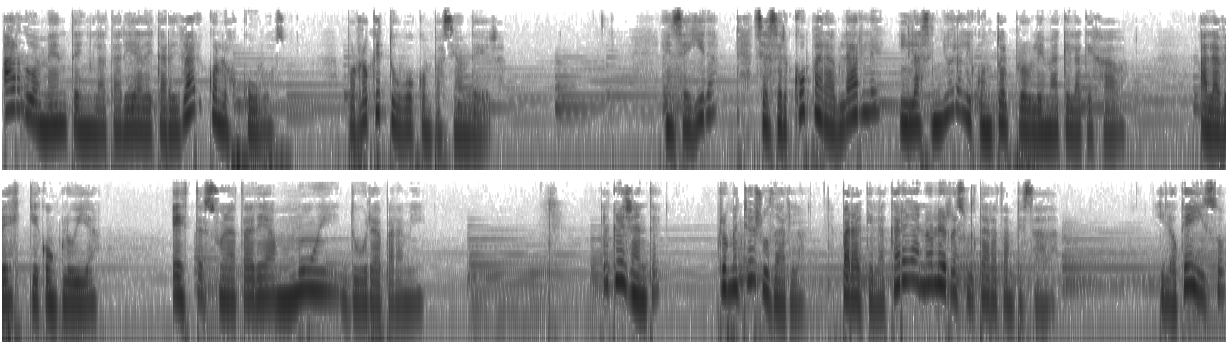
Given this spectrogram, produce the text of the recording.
arduamente en la tarea de cargar con los cubos, por lo que tuvo compasión de ella. Enseguida se acercó para hablarle y la señora le contó el problema que la quejaba, a la vez que concluía, Esta es una tarea muy dura para mí. El creyente prometió ayudarla para que la carga no le resultara tan pesada. Y lo que hizo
